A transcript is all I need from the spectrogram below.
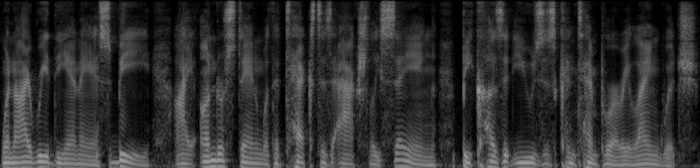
when I read the NASB, I understand what the text is actually saying because it uses contemporary language.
